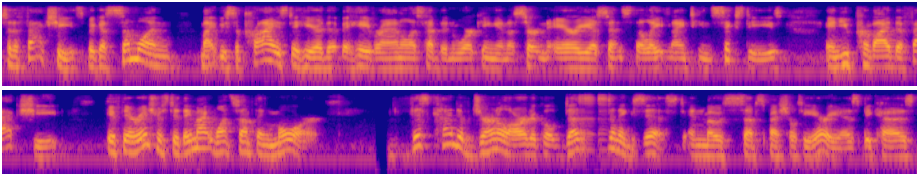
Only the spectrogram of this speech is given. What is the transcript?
to the fact sheets because someone might be surprised to hear that behavior analysts have been working in a certain area since the late 1960s, and you provide the fact sheet. If they're interested, they might want something more. This kind of journal article doesn't exist in most subspecialty areas because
